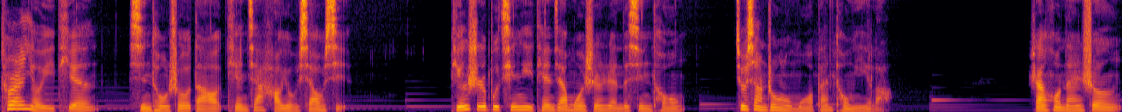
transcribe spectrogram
突然有一天，欣桐收到添加好友消息，平时不轻易添加陌生人的心彤，就像中了魔般同意了。然后男生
